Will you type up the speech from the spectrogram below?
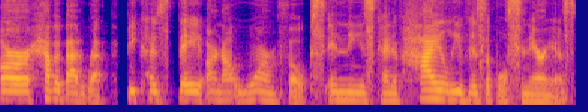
are have a bad rep because they are not warm folks in these kind of highly visible scenarios.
